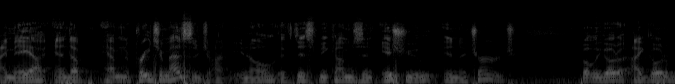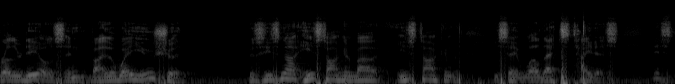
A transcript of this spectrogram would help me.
I may end up having to preach a message on it. You know, if this becomes an issue in the church, but we go to I go to Brother Deals, and by the way, you should. Because he's not, he's talking about, he's talking, you say, well, that's Titus. It's,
